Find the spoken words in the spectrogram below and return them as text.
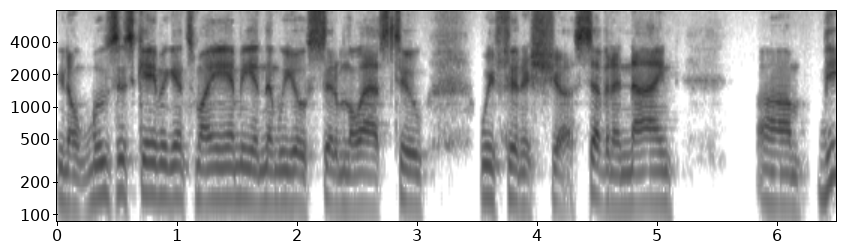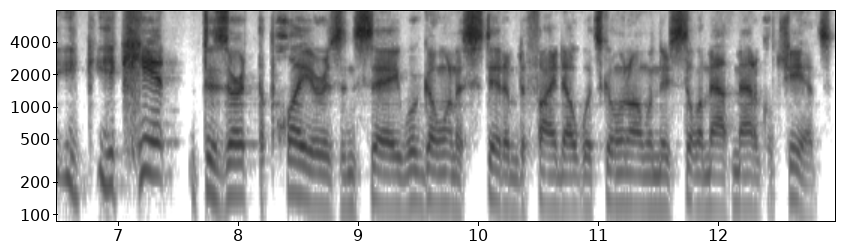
You know, lose this game against Miami, and then we owe Stidham the last two. We finish uh, seven and nine. Um, you, you can't desert the players and say we're going to Stidham to find out what's going on when there's still a mathematical chance.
